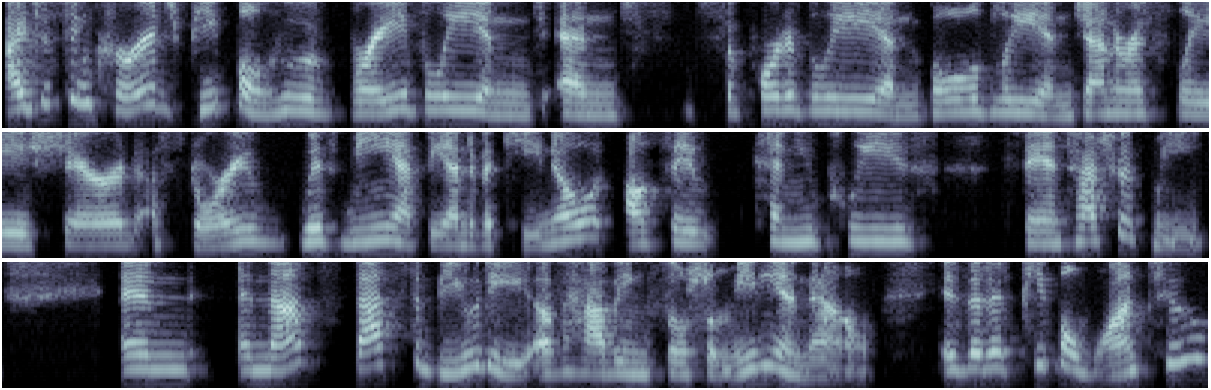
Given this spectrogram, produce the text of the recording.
I just encourage people who have bravely and and supportively and boldly and generously shared a story with me at the end of a keynote. I'll say, "Can you please stay in touch with me?" And and that's that's the beauty of having social media now is that if people want to,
